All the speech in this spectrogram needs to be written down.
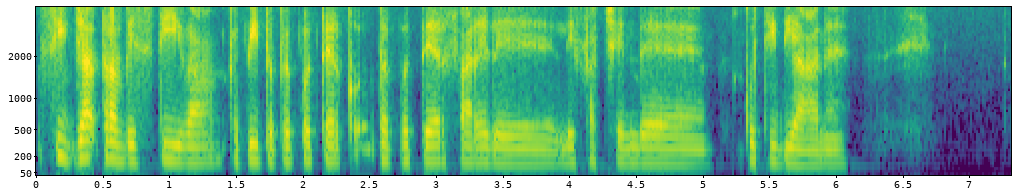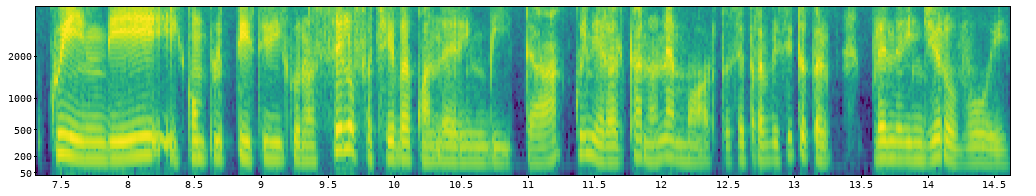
si già travestiva, capito, per poter, per poter fare le, le faccende quotidiane. Quindi i complottisti dicono se lo faceva quando era in vita, quindi in realtà non è morto, si è travestito per prendere in giro voi.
